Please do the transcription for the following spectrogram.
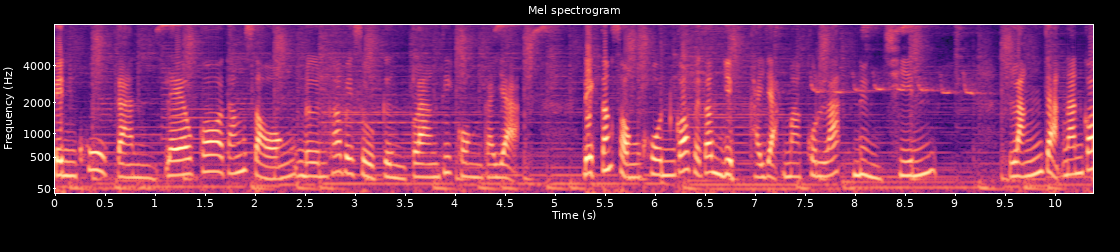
ป็นคู่กัน แล้วก็ทั้งสองเดินเข้าไปสู่กึ่งกลางที่กองขยะ เด็กทั้งสองคนก็จะต้องหยิบขยะมาคนละ 1 ชิ้น หลังจากนั้นก็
